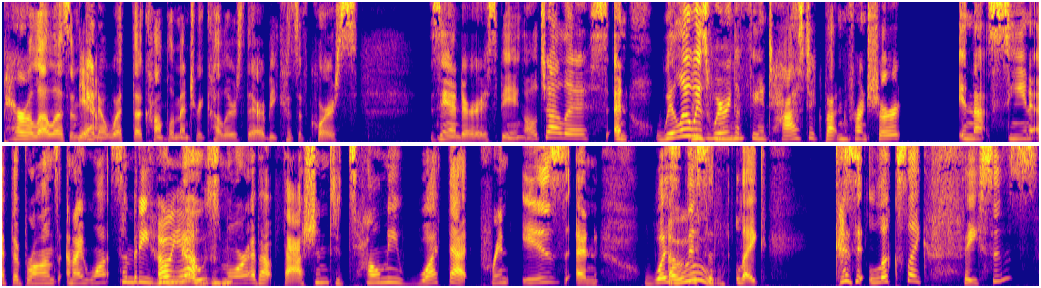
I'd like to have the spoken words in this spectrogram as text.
parallelism, Yeah. you know, with the complementary colors there, because of course. Xander is being all jealous, and Willow is wearing a fantastic button front shirt in that scene at the bronze. And I want somebody who Oh, yeah. knows more about fashion to tell me what that print is and was this a, Oh. like because it looks like faces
